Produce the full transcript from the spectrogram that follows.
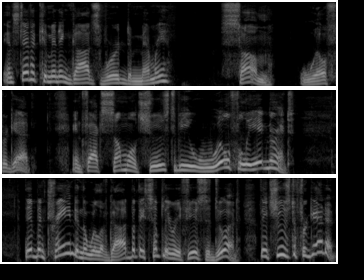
Instead of committing God's word to memory, some will forget. In fact, some will choose to be willfully ignorant. They've been trained in the will of God, but they simply refuse to do it. They choose to forget it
